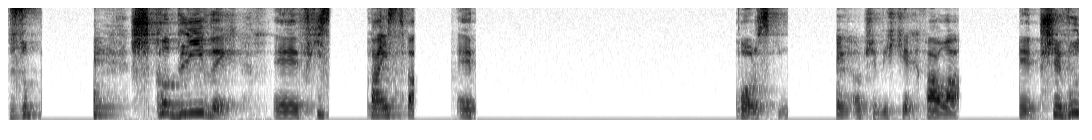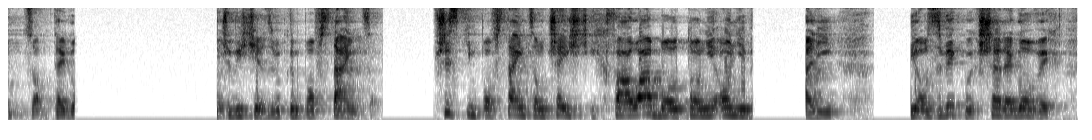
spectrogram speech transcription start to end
zupełnie szkodliwych y, w historii państwa y, polskim oczywiście chwała e, przywódcom tego, oczywiście zwykłym powstańcom. Wszystkim powstańcom cześć i chwała, bo to nie oni wybrali o zwykłych, szeregowych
